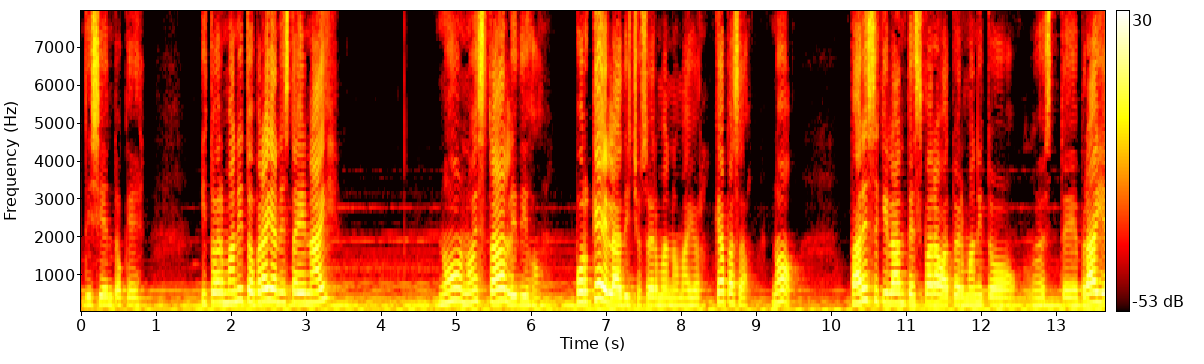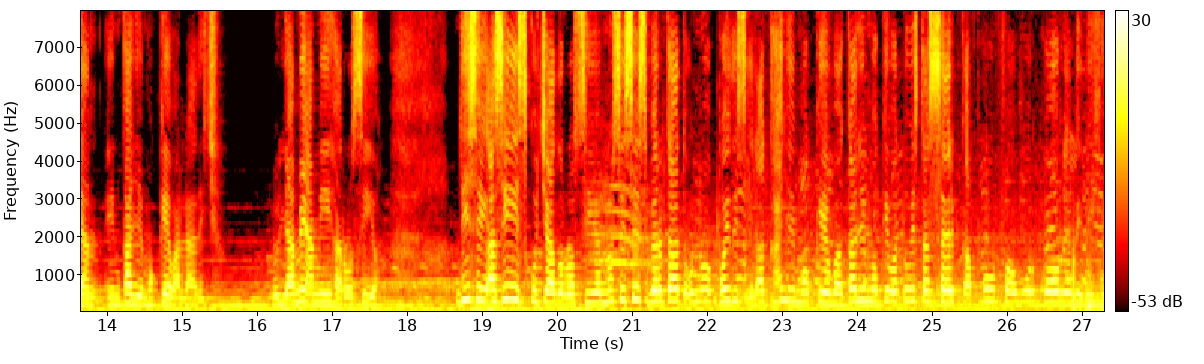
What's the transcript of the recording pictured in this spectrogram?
diciendo que, ¿y tu hermanito Brian está en ahí? No, no está, le dijo. ¿Por qué? Le ha dicho su hermano mayor. ¿Qué ha pasado? No, parece que le antes paraba a tu hermanito este, Brian en calle Moqueva, le ha dicho. Lo llamé a mi hija Rocío. Dice, así he escuchado Rocío, no sé si es verdad o no, puedes ir a calle Moqueva, calle Moqueva, tú estás cerca, por favor, corre, le dije.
